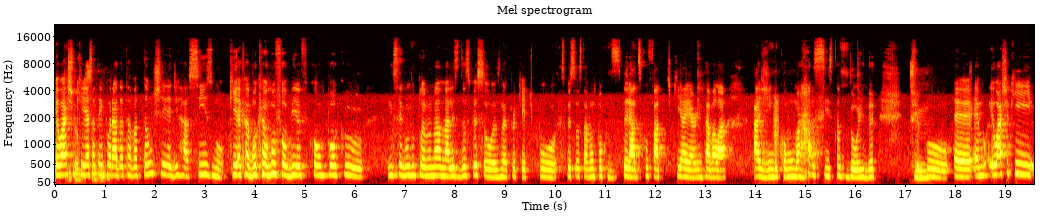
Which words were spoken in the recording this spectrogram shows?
Eu acho então, que essa temporada estava tão cheia de racismo que acabou que a homofobia ficou um pouco em segundo plano na análise das pessoas, né? Porque, tipo, as pessoas estavam um pouco desesperadas com o fato de que a Erin estava lá agindo como uma racista doida. Sim. Tipo, é, é, eu acho que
